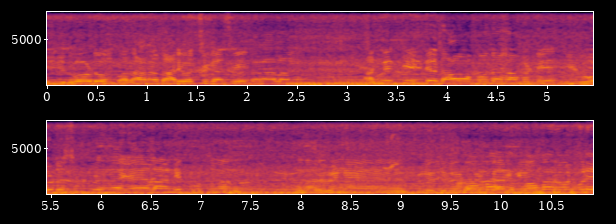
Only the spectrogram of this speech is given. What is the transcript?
ఈ రోడ్డు ప్రధాన దారి వచ్చి కాసి తరాలము అన్నిటికీ ఇదే దావా పోతా కాబట్టి ఈ రోడ్డు శుభ్రంగా వేయాలా అని కోరుతున్నాము. మన రెవెన్యూ డిపార్ట్మెంట్ గారికి రోడ్ కూడా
